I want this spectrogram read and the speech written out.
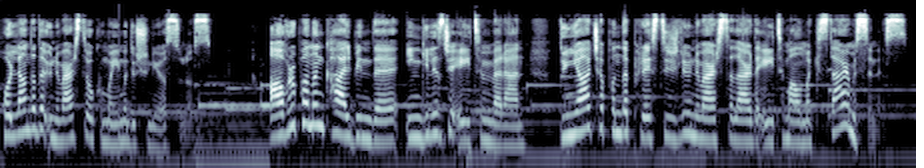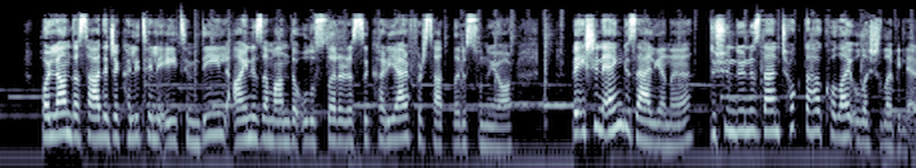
Hollanda'da üniversite okumayı mı düşünüyorsunuz? Avrupa'nın kalbinde İngilizce eğitim veren, dünya çapında prestijli üniversitelerde eğitim almak ister misiniz? Hollanda sadece kaliteli eğitim değil, aynı zamanda uluslararası kariyer fırsatları sunuyor. Ve işin en güzel yanı, düşündüğünüzden çok daha kolay ulaşılabilir.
